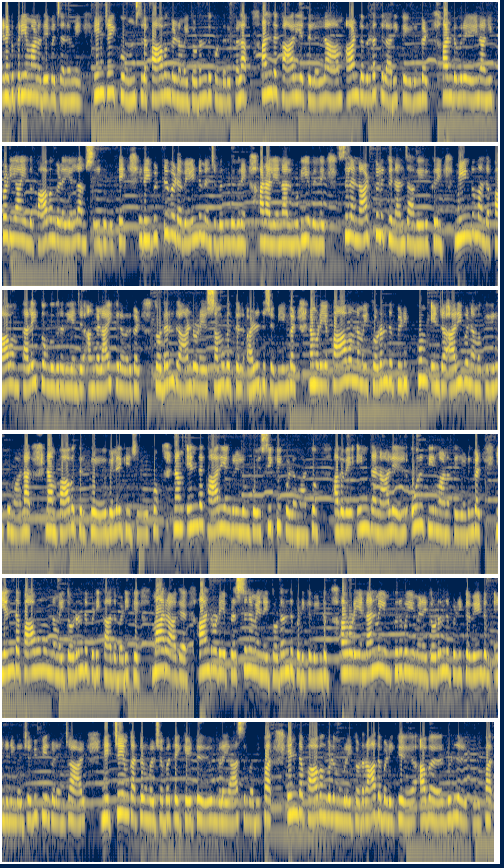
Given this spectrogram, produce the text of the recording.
எனக்கு பிரியமான தேவ ஜனமே இன்றைக்கும் சில பாவங்கள் நம்மை தொடர்ந்து கொண்டிருக்கலாம். அந்த காரியத்தில் எல்லாம் ஆண்டவரிடத்தில் அறிக்கையிடுங்கள் ஆண்டவரே நான் இப்படியா இந்த பாவங்களை எல்லாம் செய்து விட்டேன் இதை விட்டுவிட வேண்டும் என்று விரும்புகிறேன். ஆனால் என்னால் முடியவில்லை. சில நாட்களுக்கு நன்றாக இருக்கிறேன். மீண்டும் அந்த பாவம் தலை தொங்குகிறது என்று அங்கலாய்க்கிறவர்கள் தொடர்ந்து ஆண்டோடைய சமூகத்தில் அழுது செபியுங்கள். நம்முடைய பாவம் நம்மை தொடர்ந்து பிடிக்கும் என்ற அறிவு நமக்கு இருக்கும். இருக்குமானால் நாம் பாவத்திற்கு விலகி ஜீவிப்போம் நாம் எந்த காரியங்களிலும் போய் சிக்கிக் கொள்ள மாட்டோம். ஆகவே இந்த நாளில் ஒரு தீர்மானத்தை எடுங்கள். எந்த பாவமும் நம்மை தொடர்ந்து பிடிக்காதபடிக்கு மாறாக ஆண்டருடைய பிரசனம் என்னை தொடர்ந்து பிடிக்க வேண்டும். அவருடைய நன்மையும் கிருபையும் என்னை தொடர்ந்து பிடிக்க வேண்டும் என்று நீங்கள் ஜெபிப்பீர்கள் என்றால் நிச்சயம் கர்த்தர் உங்கள் ஜெபத்தை கேட்டு உங்களை ஆசிர்வதிப்பார். எந்த பாவங்களும் உங்களை தொடராதபடிக்கு அவர் விடுதலை கொடுப்பார்.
